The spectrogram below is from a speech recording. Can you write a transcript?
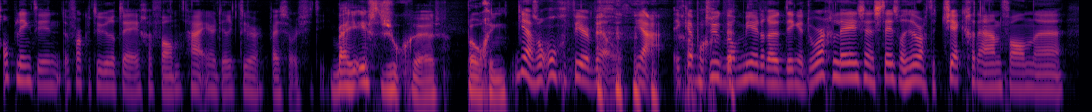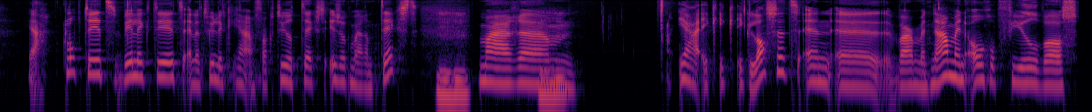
op LinkedIn de vacature tegen van HR-directeur bij Society. Bij je eerste zoekpoging. Ja, zo ongeveer wel. Ja, ik heb natuurlijk wel meerdere dingen doorgelezen en steeds wel heel erg de check gedaan van, eh, ja, klopt dit? Wil ik dit? En natuurlijk, ja, een vacaturetekst is ook maar een tekst. Mhm. Maar ehm, Mhm. ja, ik, ik, ik las het en eh, waar met name mijn oog op viel was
